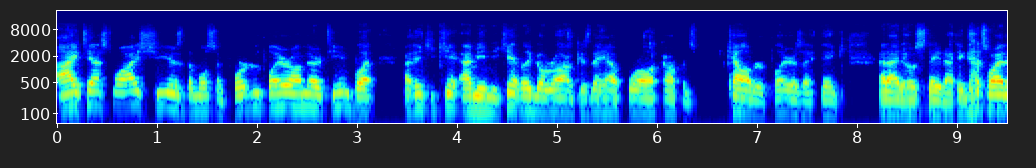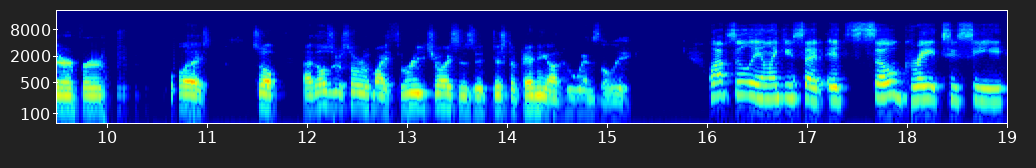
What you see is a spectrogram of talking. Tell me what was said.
eye test wise, she is the most important player on their team. But I think you can't. I mean, you can't really go wrong because they have four all conference caliber players. I think at Idaho State. I think that's why they're in first place. So uh, those are sort of my three choices, it just depending on who wins the league. Well, absolutely. And like you said, it's so great to see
